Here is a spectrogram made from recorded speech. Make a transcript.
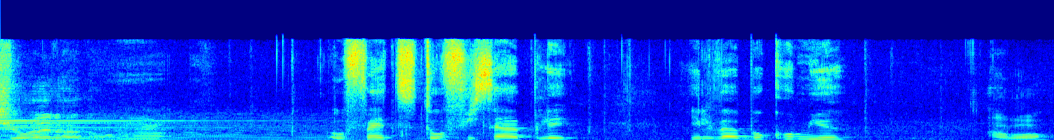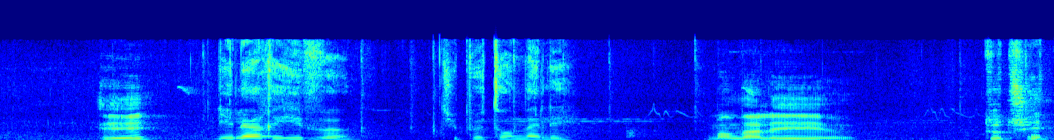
J'ai assuré là, non Au fait, ton fils a appelé. Il va beaucoup mieux. Ah bon? Et? Il arrive. Tu peux t'en aller. m'en aller euh, tout de suite?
